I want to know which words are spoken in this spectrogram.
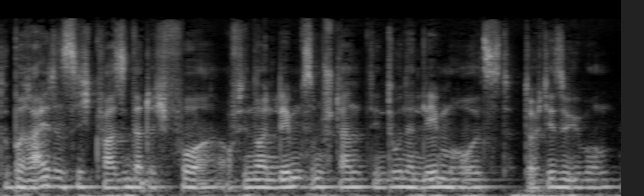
Du bereitest dich quasi dadurch vor, auf den neuen Lebensumstand, den du in dein Leben holst, durch diese Übung.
